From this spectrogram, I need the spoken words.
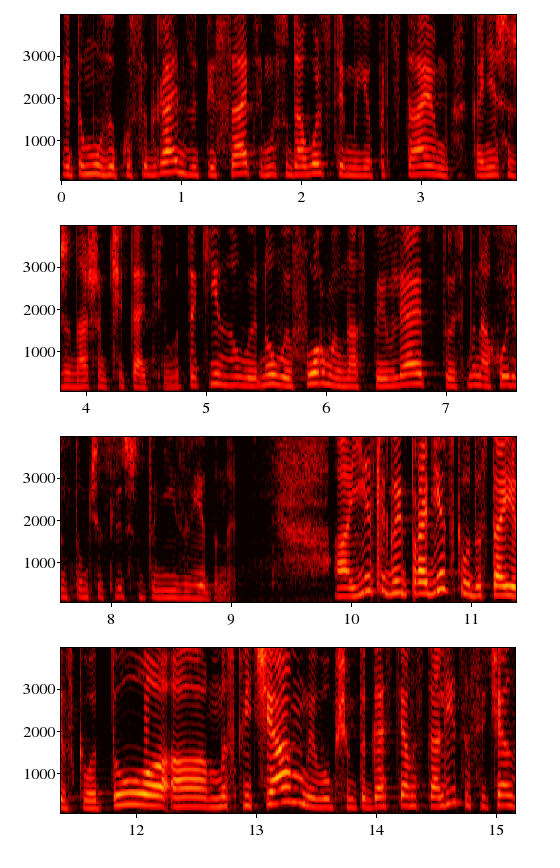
эту музыку сыграть, записать, и мы с удовольствием ее представим, конечно же, нашим читателям. Вот такие новые, новые формы у нас появляются, то есть мы находим в том числе что-то неизведанное. А если говорить про детского Достоевского, то а, москвичам и, в общем-то, гостям столицы сейчас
